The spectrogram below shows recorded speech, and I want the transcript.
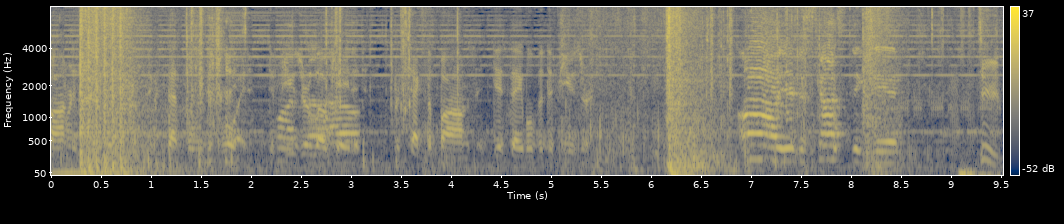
Bomb diffuser successfully deployed. Diffuser located. Protect the bombs and disable the diffuser. Oh, you're disgusting, dude. Dude,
